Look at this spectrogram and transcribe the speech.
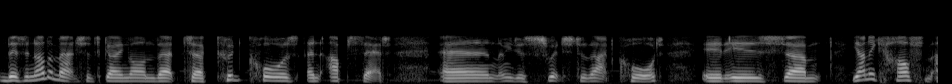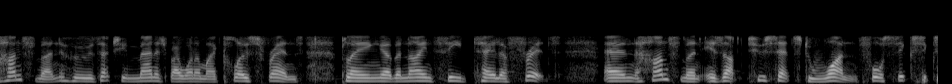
there's another match that's going on that uh, could cause an upset, and let me just switch to that court. It is um, Yannick Hanfmann, who is actually managed by one of my close friends, playing uh, the nine seed Taylor Fritz. And Hanfmann is up two sets to one, four six six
